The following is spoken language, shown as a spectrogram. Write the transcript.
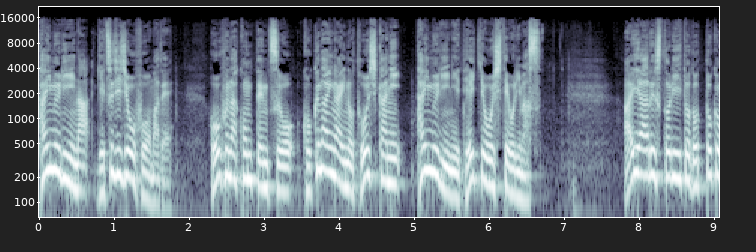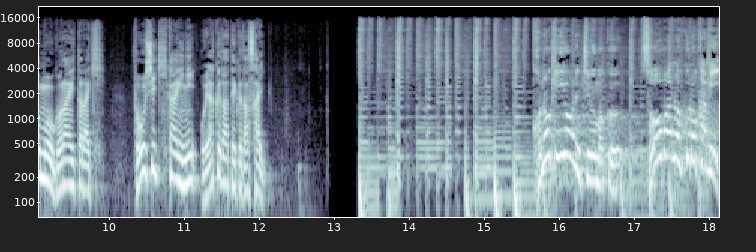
タイムリーな月次情報まで豊富なコンテンツを国内外の投資家にタイムリーに提供しております。irstreet.com をご覧いただき、投資機会にお役立てください。この企業に注目、相場の袋紙。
